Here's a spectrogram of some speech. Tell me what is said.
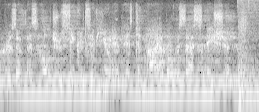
purpose of this ultra-secretive unit is deniable assassination.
